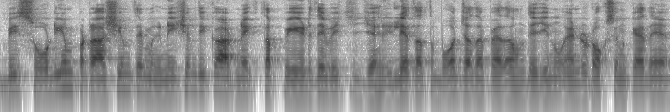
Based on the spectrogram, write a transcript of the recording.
ਵੀ ਸੋਡੀਅਮ, ਪੋਟਾਸ਼ੀਅਮ ਤੇ ਮੈਗਨੀਸ਼ੀਅਮ ਦੀ ਘਾਟ ਨੇ, ਇੱਕ ਤਾਂ ਪੇਟ ਦੇ ਵਿੱਚ ਜ਼ਹਿਰੀਲੇ ਤੱਤ ਬਹੁਤ ਜ਼ਿਆਦਾ ਪੈਦਾ ਹੁੰਦੇ ਜਿਹਨੂੰ ਐਂਡੋਟੌਕਸਿਨ ਕਹਿੰਦੇ ਆ।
